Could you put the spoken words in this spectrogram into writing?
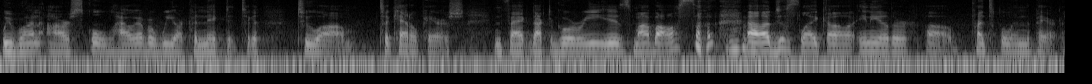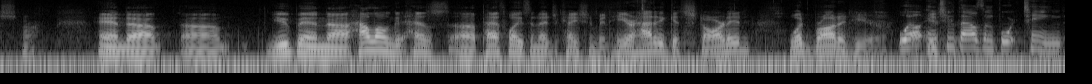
we run our school. However, we are connected to to um, to Caddo Parish. In fact, Dr. Goree is my boss, mm-hmm. uh, just like uh, any other uh, principal in the parish. And uh, um, You've been, uh, how long has uh, Pathways in Education been here? How did it get started? What brought it here? Well, in 2014,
